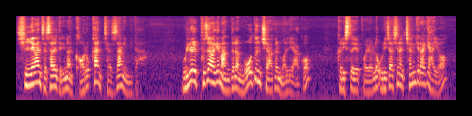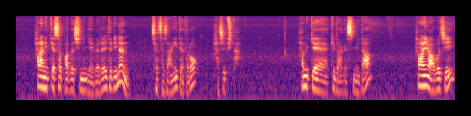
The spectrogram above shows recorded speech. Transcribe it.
신령한 제사를 드리는 거룩한 제사장입니다. 우리를 부정하게 만드는 모든 죄악을 멀리하고 그리스도의 보혈로 우리 자신을 정결하게 하여 하나님께서 받으시는 예배를 드리는 제사장이 되도록 하십시다. 함께 기도하겠습니다. 하나님 아버지,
